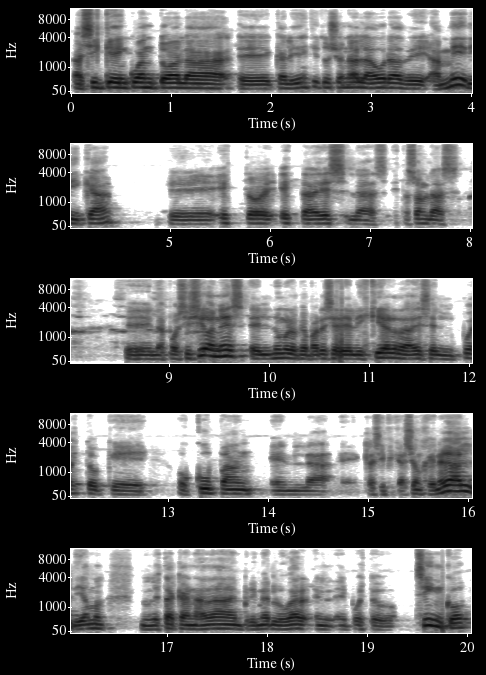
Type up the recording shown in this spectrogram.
Así que en cuanto a la eh, calidad institucional ahora de América, eh, esta es estas son las, las posiciones. El número que aparece ahí a la izquierda es el puesto que ocupan en la clasificación general, digamos, donde está Canadá en primer lugar en el puesto 5.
